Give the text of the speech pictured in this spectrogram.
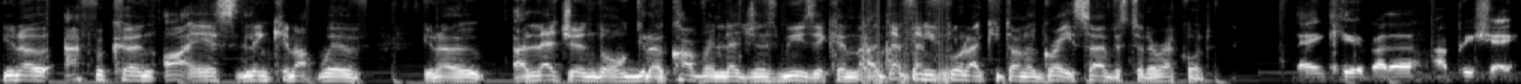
you know african artists linking up with you know a legend or you know covering legends music and i definitely feel like you've done a great service to the record thank you brother i appreciate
